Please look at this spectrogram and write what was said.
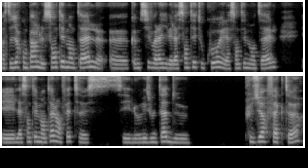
c'est-à-dire qu'on parle de santé mentale, comme si, voilà, il y avait la santé tout court et la santé mentale. Et la santé mentale, en fait, c'est le résultat de plusieurs facteurs,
